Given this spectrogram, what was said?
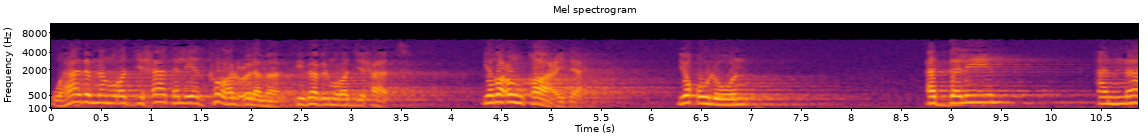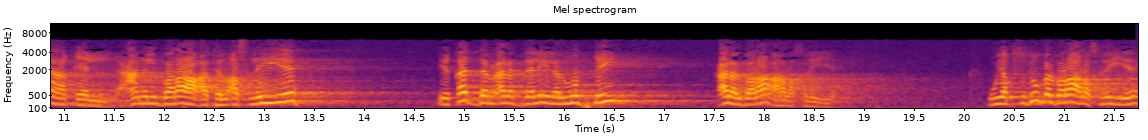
وهذا من المرجحات اللي يذكرها العلماء في باب المرجحات يضعون قاعدة يقولون الدليل الناقل عن البراءة الأصلية يقدم على الدليل المبقي على البراءة الأصلية ويقصدون بالبراءة الأصلية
